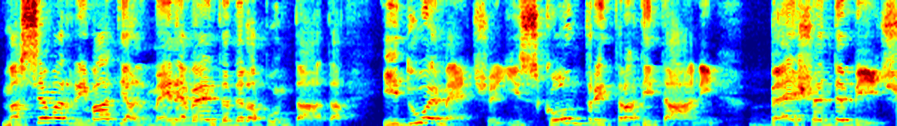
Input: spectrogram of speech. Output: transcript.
Ma siamo arrivati al main event della puntata, i due match, gli scontri tra titani, Bash at the Beach.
